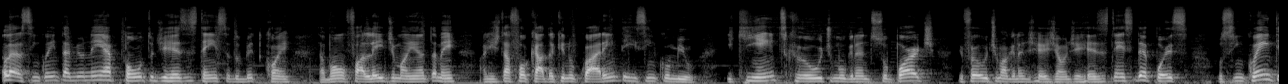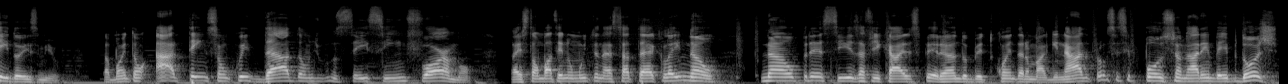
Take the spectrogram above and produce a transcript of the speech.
Galera, 50 mil nem é ponto de resistência do Bitcoin, tá bom? Falei de manhã também. A gente tá focado aqui no 45 mil e 500, que foi o último grande suporte e foi a última grande região de resistência. E depois os 52 mil, tá bom? Então, atenção, cuidado onde vocês se informam. Já estão batendo muito nessa tecla e não, não precisa ficar esperando o Bitcoin dar uma guinada para você se posicionar em Baby Doge.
